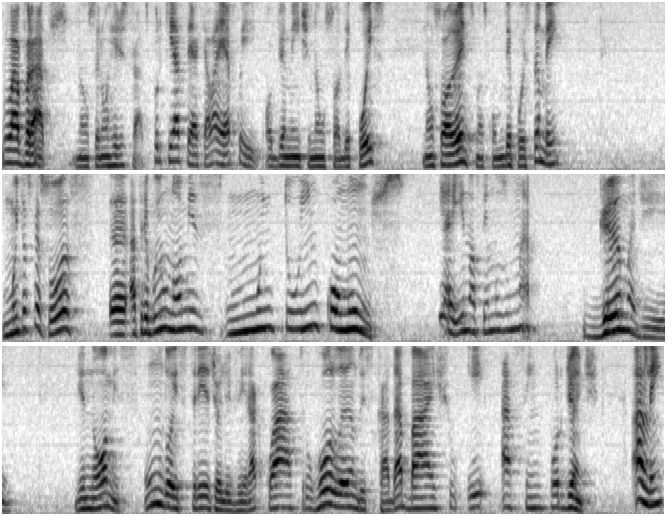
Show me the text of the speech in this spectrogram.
lavrados, não serão registrados. Porque até aquela época, e obviamente não só depois, não só antes, mas como depois também, muitas pessoas uh, atribuem nomes muito incomuns. E aí nós temos uma gama de, de nomes: 1, 2, 3 de Oliveira 4, rolando escada abaixo e assim por diante. Além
